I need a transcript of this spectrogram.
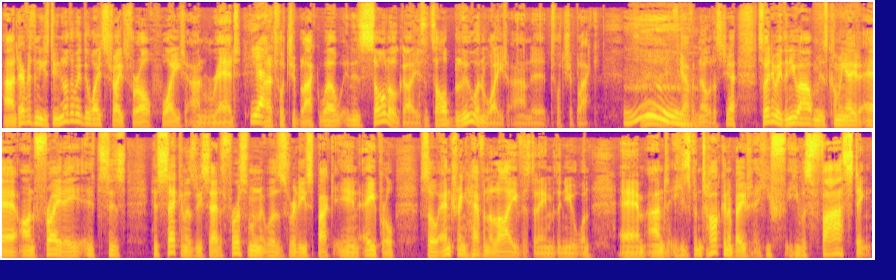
And everything he's doing, you know the way the white stripes were all white and red Yeah. and a touch of black? Well, in his solo, guys, it's all blue and white and a touch of black. Ooh. If you haven't noticed, yeah. So anyway, the new album is coming out uh, on Friday. It's his his second, as we said. The first one was released back in April. So "Entering Heaven Alive" is the name of the new one. Um, and he's been talking about he he was fasting.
